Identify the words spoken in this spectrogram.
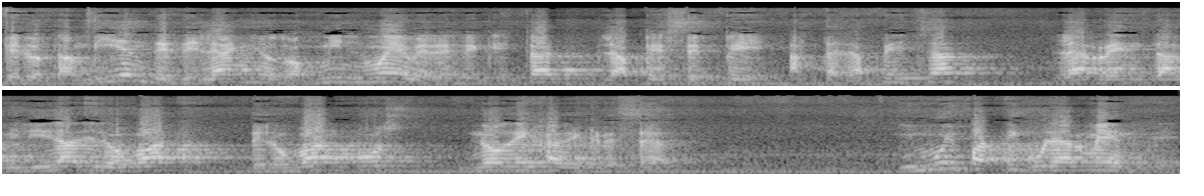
pero también desde el año 2009, desde que está la PCP hasta la fecha, la rentabilidad de los, de los bancos no deja de crecer. Y muy particularmente,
